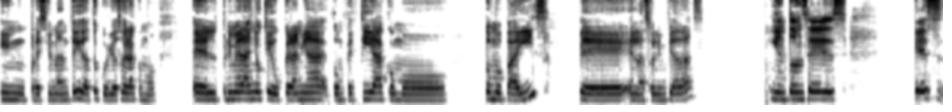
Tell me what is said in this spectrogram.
impresionante. Y dato curioso, era como el primer año que Ucrania competía como, como país eh, en las Olimpiadas. Y entonces es...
